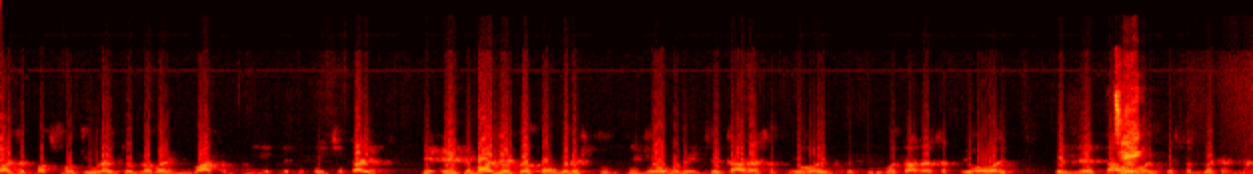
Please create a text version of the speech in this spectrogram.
ભાજપ પક્ષમાં જોડાય તો નવાઈની વાત નથી એટલે કે કહી શકાય કે એક બાદ એક કોંગ્રેસ તૂટતી જોવા મળી છે, ધારાસભ્ય હોય કે પૂર્વ ધારાસભ્ય હોય કે નેતાઓ હોય કે સંગઠનના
